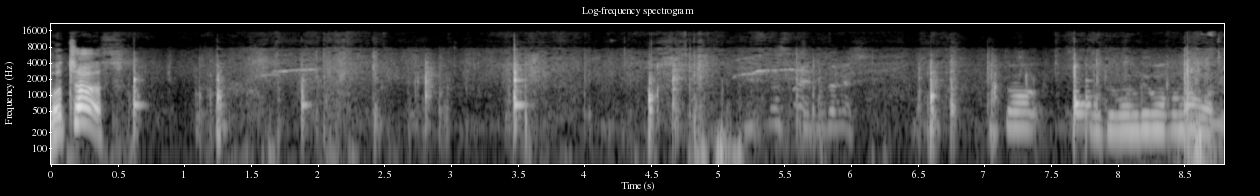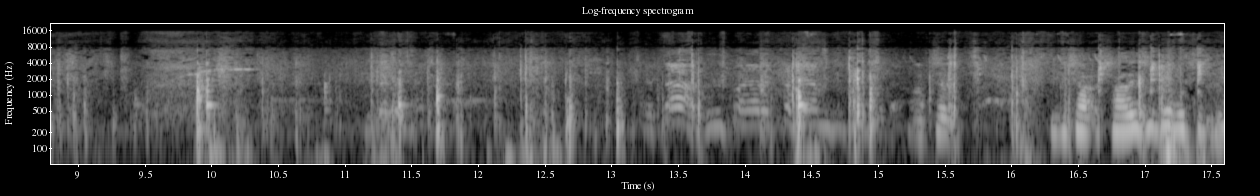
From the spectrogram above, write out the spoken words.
বুঝছস? তো প্রতিবন্ধীর মতো না মরি আচ্ছা সাড়ে শীতে বসছিস নি?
